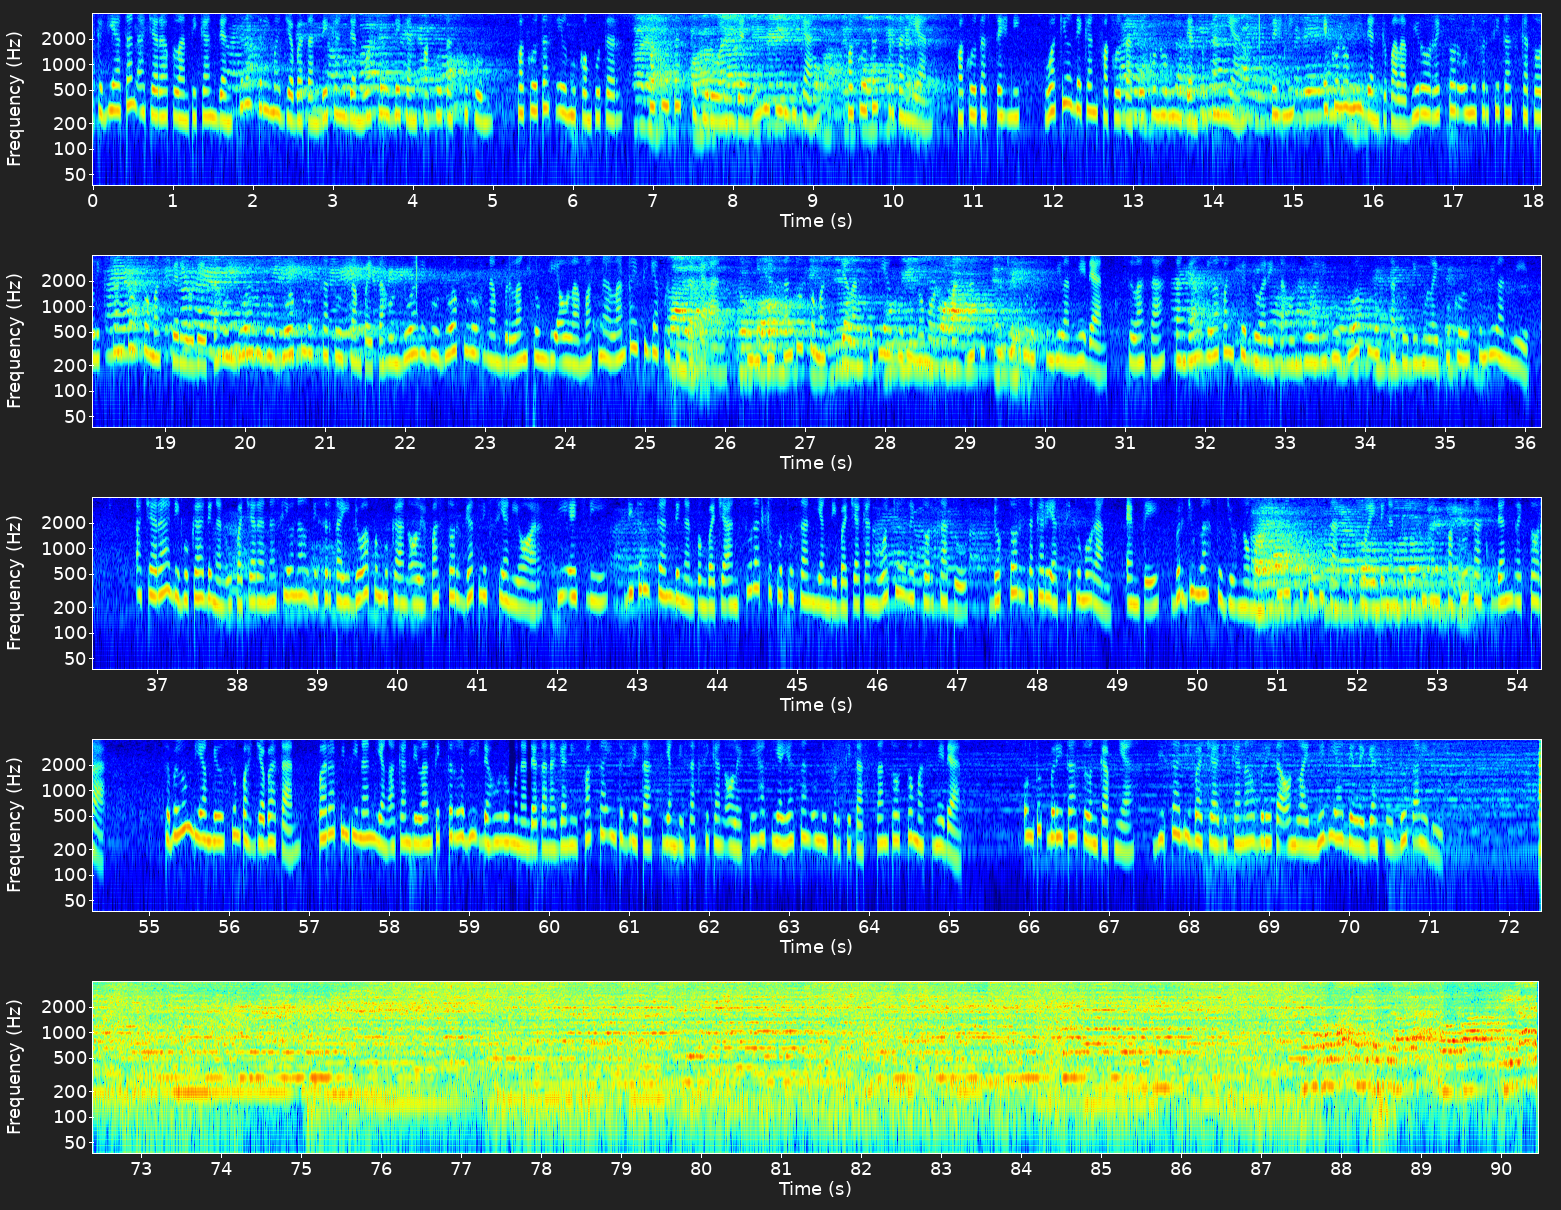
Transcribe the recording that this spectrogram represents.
Kegiatan acara pelantikan dan serah terima jabatan dekan dan wakil dekan Fakultas Hukum, Fakultas Ilmu Komputer, Fakultas Keguruan dan Ilmu Pendidikan, Fakultas Pertanian, Fakultas Teknik, Wakil Dekan Fakultas Ekonomi dan Pertanian, Teknik, Ekonomi dan Kepala Biro Rektor Universitas Katolik Santo Thomas periode tahun 2021 sampai tahun 2026 berlangsung di Aula Makna Lantai 3 Perpustakaan, Unika Santo Thomas Jalan Setiabudi nomor 479 Medan, Selasa, tanggal 8 Februari tahun 2021 dimulai pukul 9 WIB. Acara dibuka dengan upacara nasional disertai doa pembukaan oleh Pastor Gatlif Sianioar, PhD, diteruskan dengan pembacaan surat keputusan yang dibacakan Wakil Rektor 1, Dr. Zakarias Situmorang, MT, berjumlah 7 nomor surat keputusan sesuai dengan kebutuhan fakultas dan rektorat. Sebelum diambil sumpah jabatan, para pimpinan yang akan dilantik terlebih dahulu menandatangani fakta integritas yang disaksikan oleh pihak Yayasan Universitas Santo Thomas Medan. Untuk berita selengkapnya, bisa dibaca di kanal berita online media delegasi.id.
